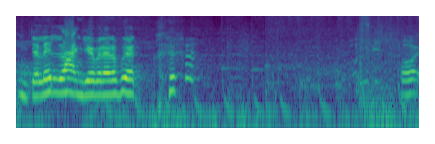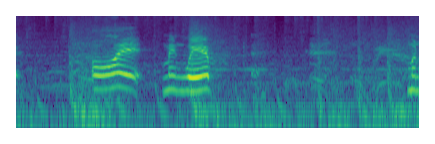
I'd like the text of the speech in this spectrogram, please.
มึงจะเล่นล่างเยอะไปแล้วนะเพื่อน โอ้ย โอ้ย แม่งเวฟ มัน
